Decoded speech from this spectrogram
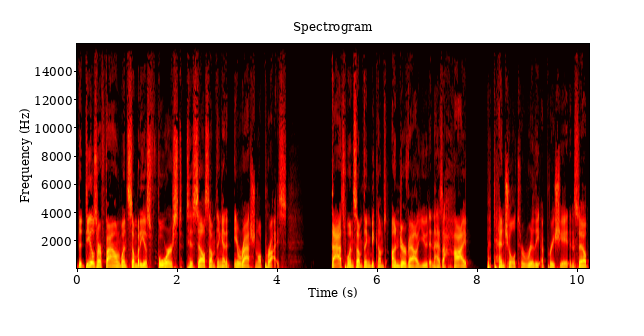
the deals are found when somebody is forced to sell something at an irrational price. That's when something becomes undervalued and has a high potential to really appreciate. And so,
